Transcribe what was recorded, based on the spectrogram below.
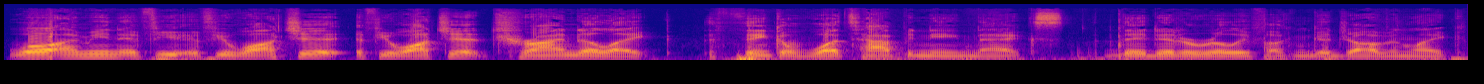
Well, I mean, if you if you watch it, if you watch it trying to like think of what's happening next, they did a really fucking good job in like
